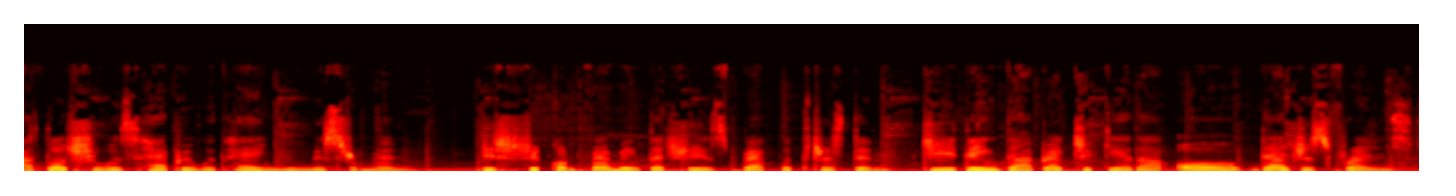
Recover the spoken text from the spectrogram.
I thought she was happy with her new mystery man. Is she confirming that she is back with Tristan? Do you think they're back together or they're just friends?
